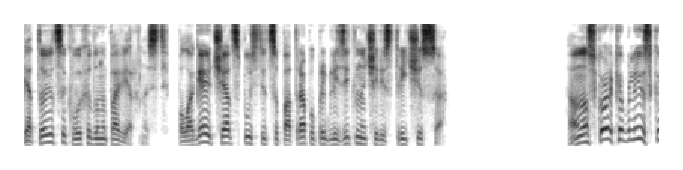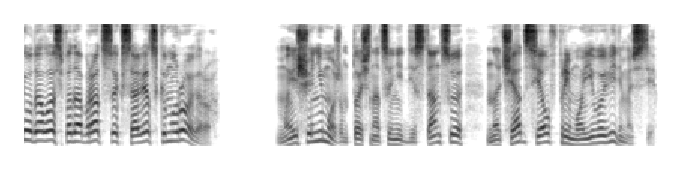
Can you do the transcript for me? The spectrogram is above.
готовятся к выходу на поверхность. Полагаю, чат спустится по трапу приблизительно через три часа». «А насколько близко удалось подобраться к советскому роверу?» «Мы еще не можем точно оценить дистанцию, но чат сел в прямой его видимости».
